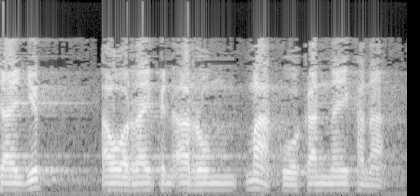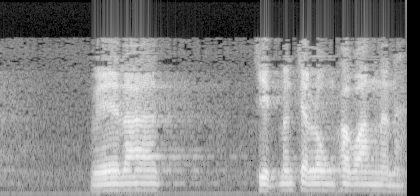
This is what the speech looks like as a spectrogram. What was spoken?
ใจยึด เอาอะไรเป็นอารมณ์มากกว่ากันในขณะ เวลาจิตมันจะลงผวังนั่นนะ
